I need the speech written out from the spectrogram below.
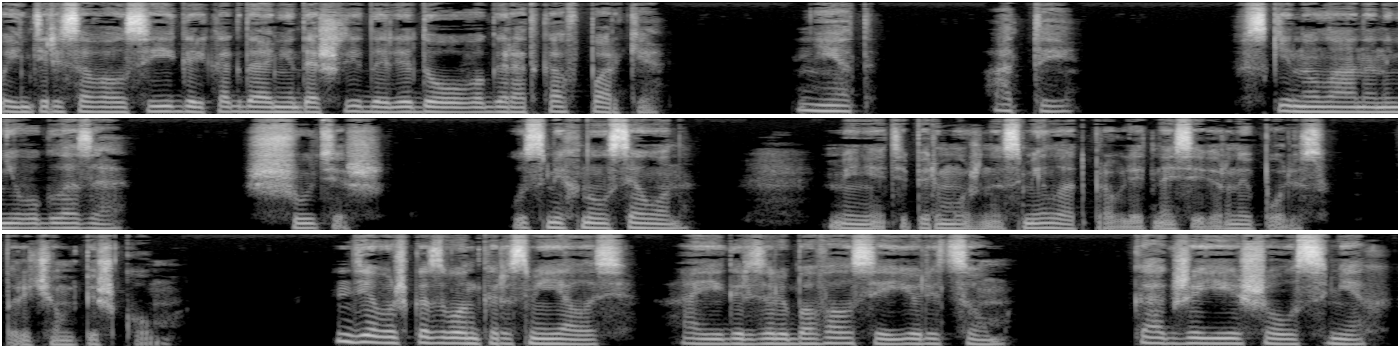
Поинтересовался Игорь, когда они дошли до ледового городка в парке. «Нет. А ты?» Вскинула она на него глаза. «Шутишь?» — усмехнулся он. Меня теперь можно смело отправлять на Северный полюс, причем пешком. Девушка звонко рассмеялась, а Игорь залюбовался ее лицом. Как же ей шел смех.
